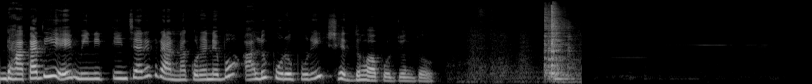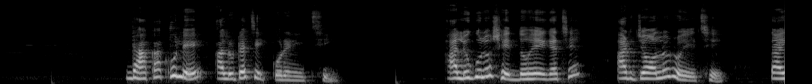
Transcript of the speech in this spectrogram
ঢাকা দিয়ে মিনিট তিন চারেক রান্না করে নেব আলু পুরোপুরি সেদ্ধ হওয়া পর্যন্ত। ঢাকা খুলে আলুটা চেক করে নিচ্ছি। আলুগুলো সেদ্ধ হয়ে গেছে আর জলও রয়েছে, তাই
